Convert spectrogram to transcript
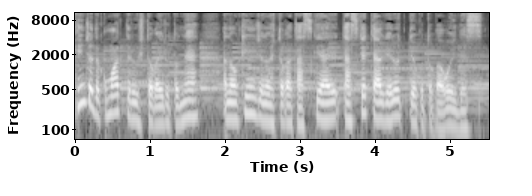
近所で困ってる人がいるとね、あの近所の人が助け合い、助けてあげるっていうことが多いです。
